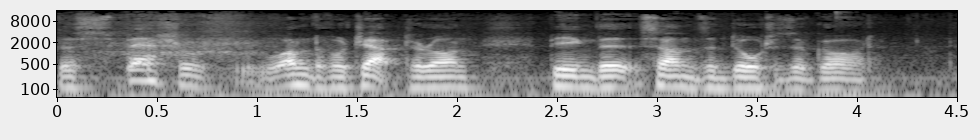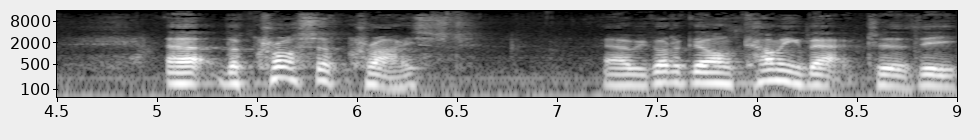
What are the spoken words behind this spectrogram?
The special, wonderful chapter on being the sons and daughters of God. Uh, the cross of Christ. Uh, we've got to go on coming back to the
